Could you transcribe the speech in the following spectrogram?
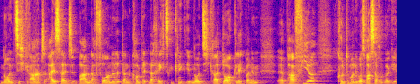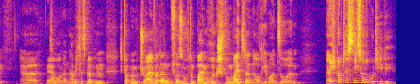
90 Grad, heißt halt Bahn nach vorne, dann komplett nach rechts geknickt, eben 90 Grad Dogleg bei einem äh, Paar 4, konnte man übers Wasser rübergehen. Äh, ja. So, und dann habe ich das mit dem, ich glaube, mit dem Driver dann versucht und beim Rückschwung meinte dann auch jemand so, ähm, ich glaube, das ist nicht so eine gute Idee.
